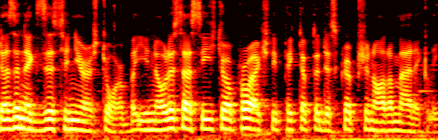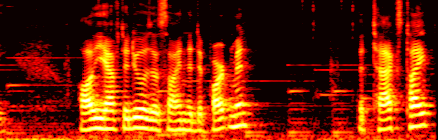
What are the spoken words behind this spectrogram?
doesn't exist in your store. But you notice that C-Store Pro actually picked up the description automatically. All you have to do is assign the department, the tax type,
